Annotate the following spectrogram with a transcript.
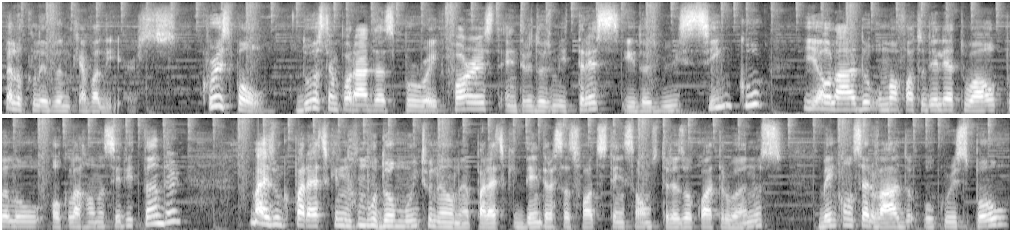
pelo Cleveland Cavaliers. Chris Paul, duas temporadas por Wake Forest entre 2003 e 2005, e ao lado uma foto dele atual pelo Oklahoma City Thunder, mais um que parece que não mudou muito não, né? Parece que dentro dessas fotos tem só uns 3 ou 4 anos. Bem conservado o Chris Paul,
